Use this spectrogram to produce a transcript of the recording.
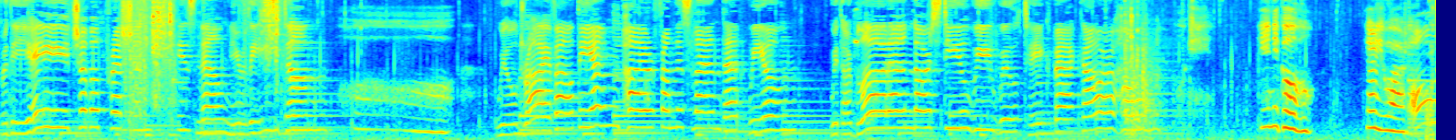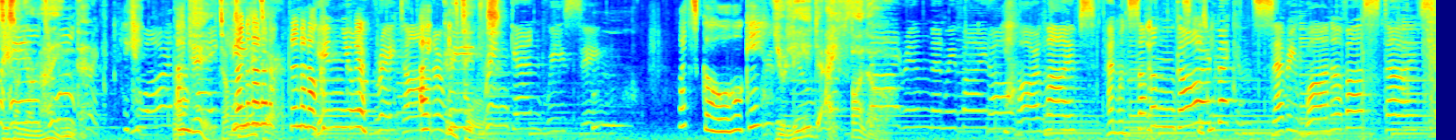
For the age of oppression is now nearly done. We'll drive out the empire from this land that we own. With our blood and our steel, we will take back our home. okay. Inigo, there you are. All What is on your mind? Okay, You I'm- Okay, talk to No, you no, no, no, no, no, no, no. Come here. great honor, Greetings. drink and we sing. Let's go, okay? You lead, I follow. Our lives. And when excuse Guard beckons, every one of us dies.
